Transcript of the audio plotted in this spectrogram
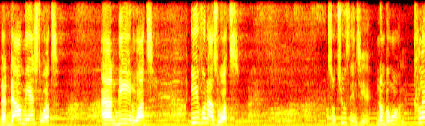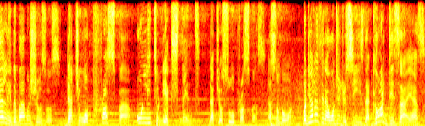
that thou mayest what? And be in what? Even as what? So, two things here. Number one, clearly the Bible shows us that you will prosper only to the extent that your soul prospers. That's number one. But the other thing I want you to see is that God desires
